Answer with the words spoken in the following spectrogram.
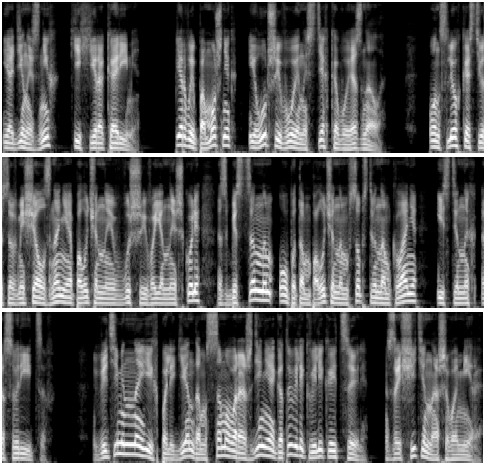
И один из них — Кихира Карими. Первый помощник и лучший воин из тех, кого я знала. Он с легкостью совмещал знания, полученные в высшей военной школе, с бесценным опытом, полученным в собственном клане истинных ассурийцев. Ведь именно их, по легендам, с самого рождения готовили к великой цели – защите нашего мира.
